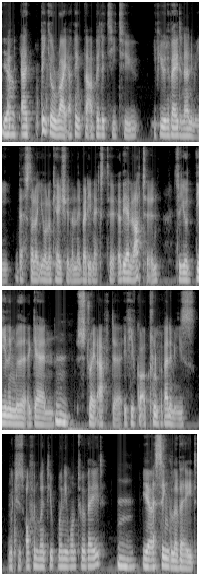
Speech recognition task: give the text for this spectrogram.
Yeah. I think you're right. I think that ability to if you invade an enemy, they're still at your location and they're ready next to at the end of that turn. So you're dealing with it again mm-hmm. straight after. If you've got a clump of enemies, which is often when you when you want to evade, mm-hmm. Yeah. a single evade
